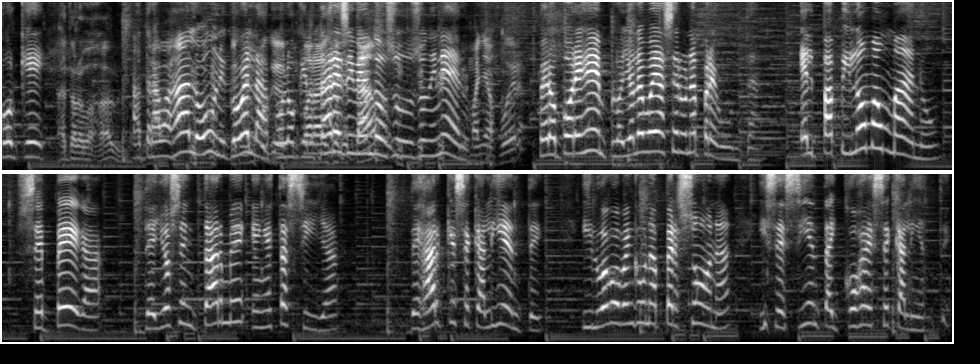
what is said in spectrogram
Porque... A trabajar. A trabajar lo único, ¿verdad? por lo que está recibiendo su, su dinero. Mañana afuera. Pero, por ejemplo, yo le voy a hacer una pregunta. El papiloma humano se pega de yo sentarme en esta silla, dejar que se caliente y luego venga una persona y se sienta y coja ese caliente.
